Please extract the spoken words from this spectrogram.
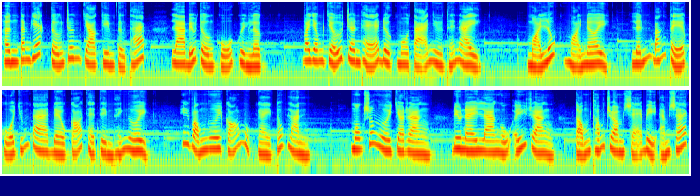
Hình tam giác tượng trưng cho kim tự tháp là biểu tượng của quyền lực và dòng chữ trên thẻ được mô tả như thế này. Mọi lúc, mọi nơi, lính bắn tỉa của chúng ta đều có thể tìm thấy ngươi. Hy vọng ngươi có một ngày tốt lành. Một số người cho rằng điều này là ngụ ý rằng Tổng thống Trump sẽ bị ám sát.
